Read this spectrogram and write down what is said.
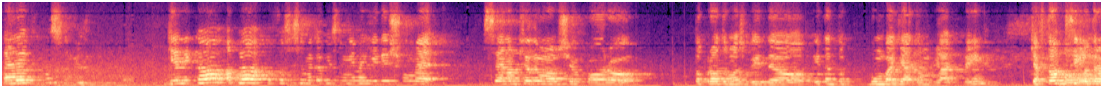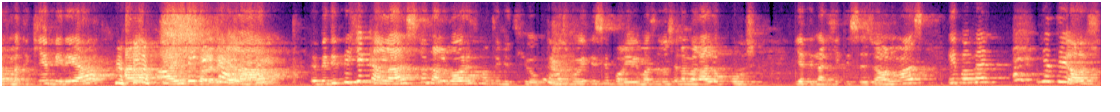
Ε, πώς είναι; Γενικά, απλά αποφασίσαμε κάποια στιγμή να γυρίσουμε σε έναν πιο δημόσιο χώρο. Το πρώτο μας βίντεο ήταν το Boombayah των Blackpink. Και αυτό ψιλοτραυματική εμπειρία, αλλά επειδή πήγε ιστορία καλά, αυτή. επειδή πήγε καλά στον αλγόριθμο του YouTube και μας βοήθησε πολύ, μας έδωσε ένα μεγάλο push για την αρχή της σεζόν μας, είπαμε, ε, γιατί όχι;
